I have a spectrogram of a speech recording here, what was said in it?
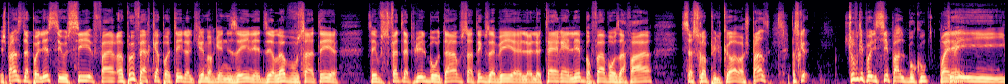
je pense que la police, c'est aussi faire un peu faire capoter le crime organisé, dire là, vous vous sentez, euh, vous faites la pluie et le beau temps, vous sentez que vous avez euh, le, terrain libre pour faire vos affaires. Ce sera plus le cas. Alors, je pense, parce que je trouve que les policiers parlent beaucoup. Ouais, ben, ils,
